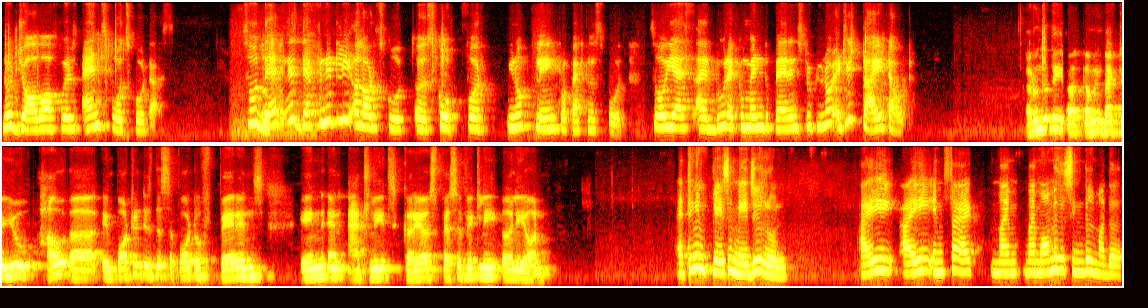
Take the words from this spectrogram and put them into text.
you know job offers and sports quotas. So there is definitely a lot of scope uh, scope for you know playing professional sports so yes i do recommend the parents to you know at least try it out. Arundhati uh, coming back to you how uh, important is the support of parents in an athlete's career specifically early on I think it plays a major role. I, I, in fact, my my mom is a single mother,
